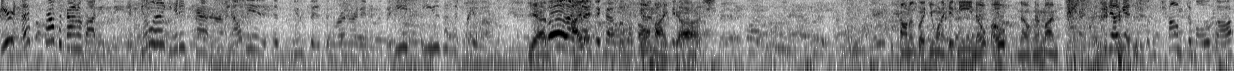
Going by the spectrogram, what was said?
Here, this is how Picano bodies me. Is he'll like hit his counter and I'll be a, a doofus and run right into it, but he he uses it pretty well. Yeah. Oh, that I- size big pass almost. Oh my gosh. Picano's like, you want to hit me? Nope. Oh, no, never mind. SKDale getting some chomptimals off.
